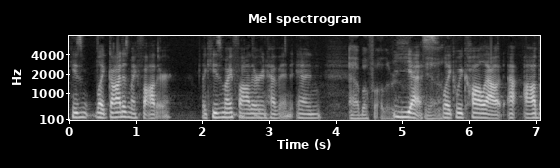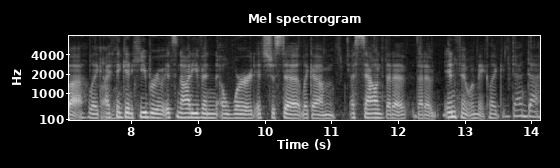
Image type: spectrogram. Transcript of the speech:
He's like God is my father, like He's my father in heaven, and Abba Father. Yes, Yeah. like we call out Abba. Like I think in Hebrew, it's not even a word; it's just a like um a sound that a that an infant would make, like da da.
